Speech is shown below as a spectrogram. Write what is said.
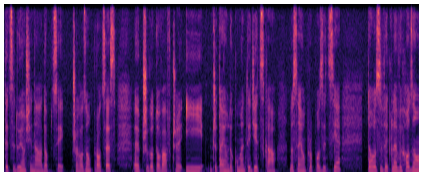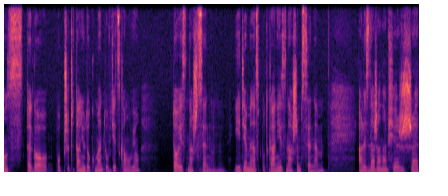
decydują się na adopcję, przechodzą proces y, przygotowawczy i czytają dokumenty dziecka, dostają propozycje, to zwykle wychodzą z tego, po przeczytaniu dokumentów dziecka, mówią, to jest nasz syn. Mhm. Jedziemy na spotkanie z naszym synem. Ale zdarza nam się, że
